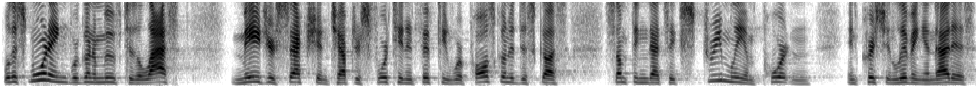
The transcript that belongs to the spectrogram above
Well, this morning we're going to move to the last major section, chapters 14 and 15, where Paul's going to discuss something that's extremely important in Christian living, and that is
